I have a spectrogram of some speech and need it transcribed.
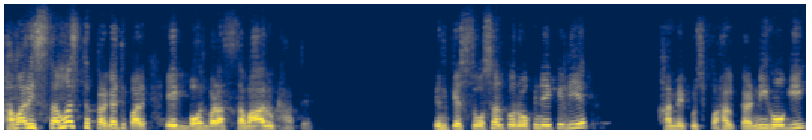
हमारी समस्त प्रगति पर एक बहुत बड़ा सवाल उठाते इनके शोषण को रोकने के लिए हमें कुछ पहल करनी होगी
